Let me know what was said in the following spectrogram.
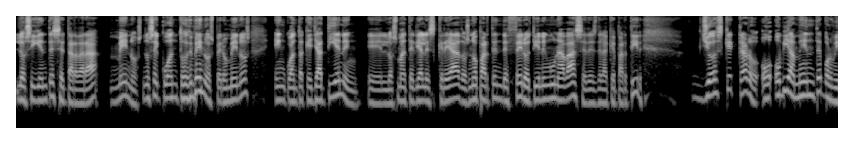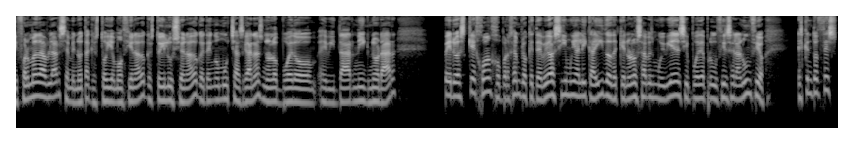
lo siguiente se tardará menos, no sé cuánto de menos, pero menos en cuanto a que ya tienen eh, los materiales creados, no parten de cero, tienen una base desde la que partir. Yo es que, claro, obviamente por mi forma de hablar se me nota que estoy emocionado, que estoy ilusionado, que tengo muchas ganas, no lo puedo evitar ni ignorar. Pero es que, Juanjo, por ejemplo, que te veo así muy alicaído de que no lo sabes muy bien si puede producirse el anuncio. Es que entonces,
